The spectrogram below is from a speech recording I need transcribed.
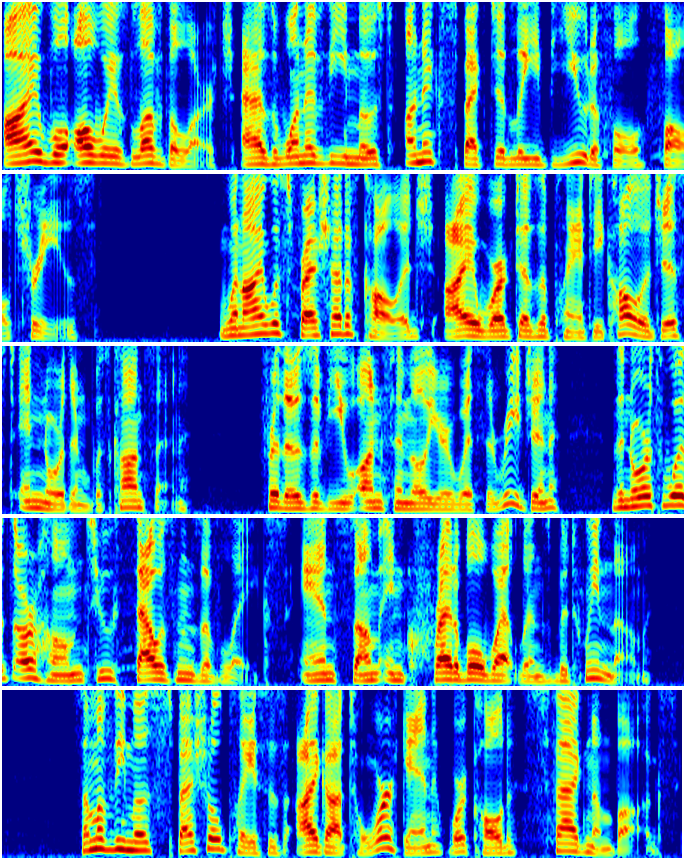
I will always love the larch as one of the most unexpectedly beautiful fall trees. When I was fresh out of college, I worked as a plant ecologist in northern Wisconsin. For those of you unfamiliar with the region, the Northwoods are home to thousands of lakes and some incredible wetlands between them. Some of the most special places I got to work in were called sphagnum bogs.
